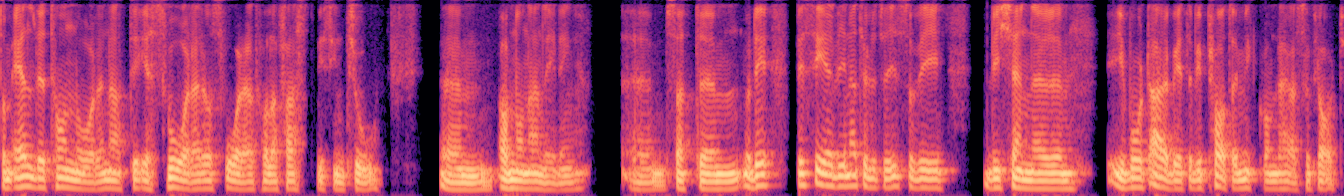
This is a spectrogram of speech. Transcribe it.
de äldre tonåren att det är svårare och svårare att hålla fast vid sin tro eh, av någon anledning. Ehm, så att, ehm, och det, det ser vi naturligtvis och vi, vi känner eh, i vårt arbete, vi pratar mycket om det här såklart,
